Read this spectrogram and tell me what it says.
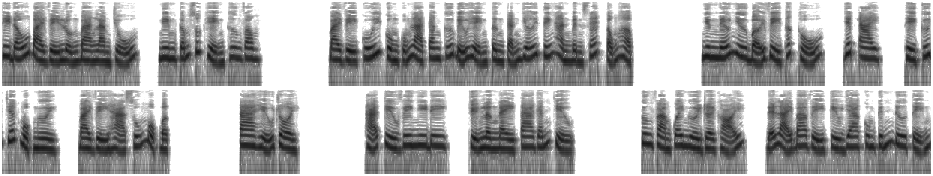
Thi đấu bài vị luận bàn làm chủ, nghiêm cấm xuất hiện thương vong. Bài vị cuối cùng cũng là căn cứ biểu hiện từng cảnh giới tiến hành bình xét tổng hợp. Nhưng nếu như bởi vì thất thủ, giết ai, thì cứ chết một người, bài vị hạ xuống một bậc. Ta hiểu rồi. Thả Kiều Vi Nhi đi, chuyện lần này ta gánh chịu. Cương Phàm quay người rời khỏi, để lại ba vị Kiều gia cung kính đưa tiễn.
